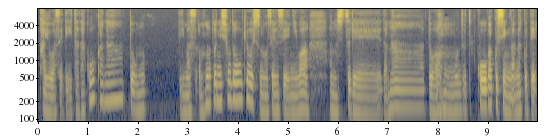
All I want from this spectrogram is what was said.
通わせていただこうかなと思ってています。本当に書道教室の先生にはあの失礼だなとは思う高学心がなくて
